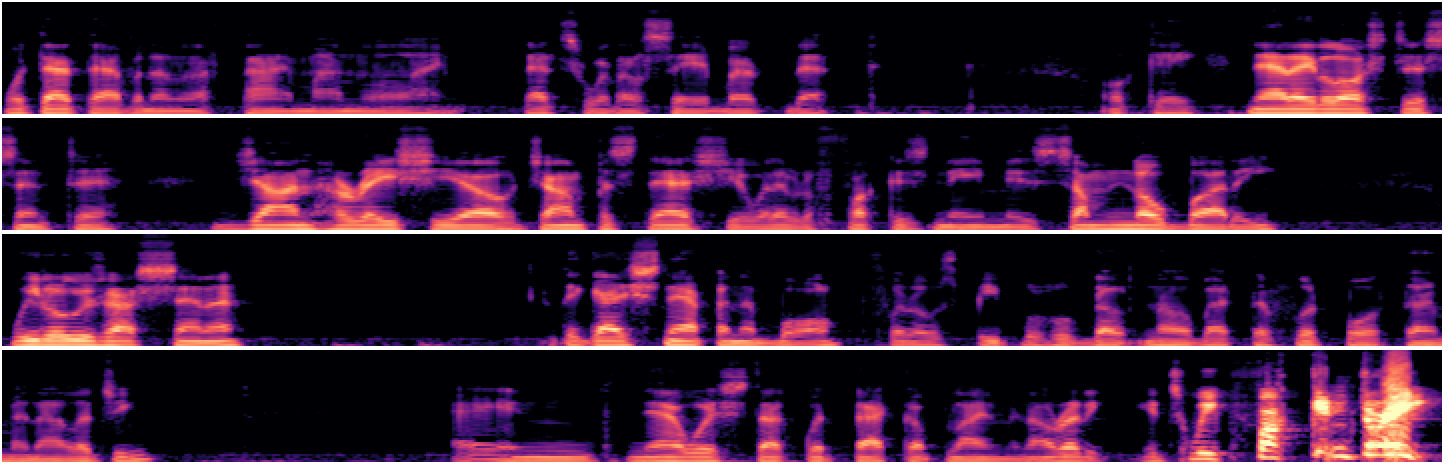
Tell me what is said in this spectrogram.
without having enough time on the line. That's what I'll say about that. Okay, now they lost their center. John Horatio, John Pistachio, whatever the fuck his name is, some nobody. We lose our center. The guy snapping the ball, for those people who don't know about the football terminology. And now we're stuck with backup linemen already. It's week fucking three!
